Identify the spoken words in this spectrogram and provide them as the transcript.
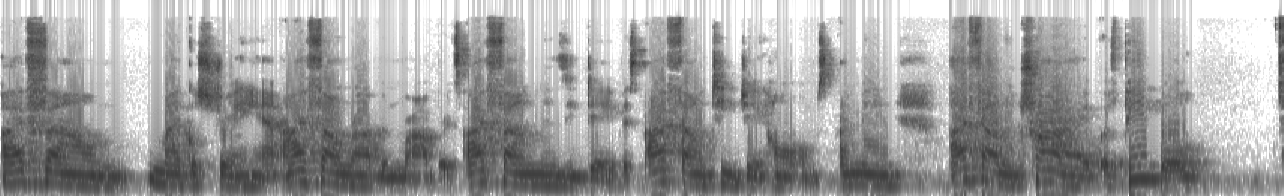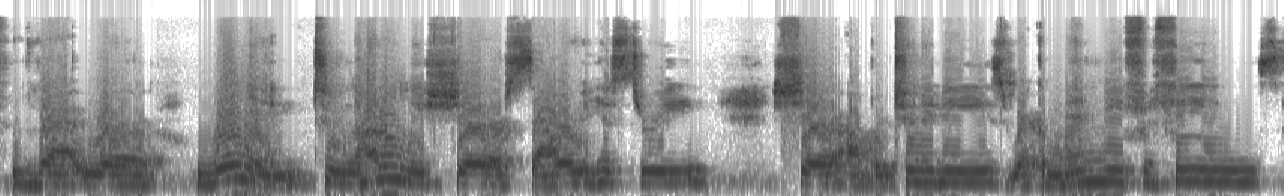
I found Michael Strahan. I found Robin Roberts. I found Linsey Davis. I found TJ Holmes. I mean, I found a tribe of people that were willing to not only share our salary history, share opportunities, recommend me for things,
